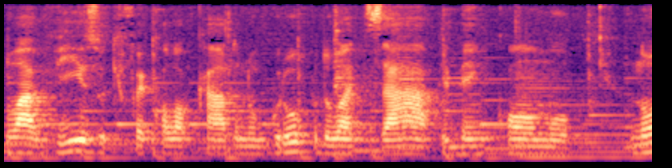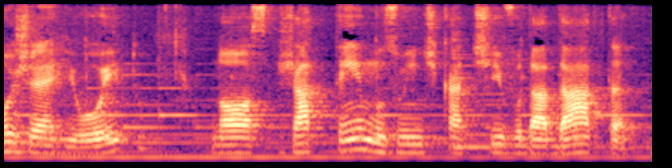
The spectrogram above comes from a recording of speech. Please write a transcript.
no aviso que foi colocado no grupo do WhatsApp, bem como no GR8 nós já temos o indicativo da data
